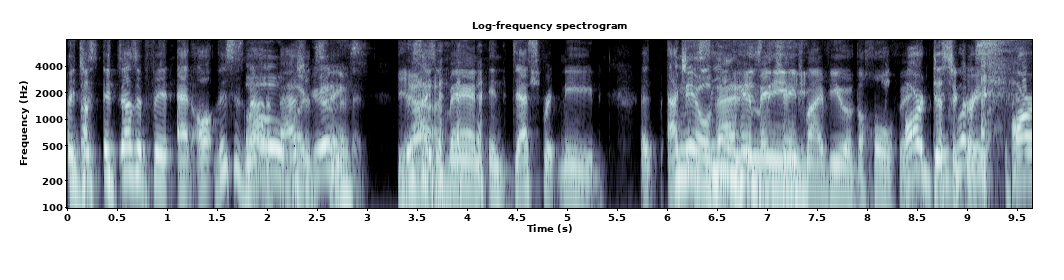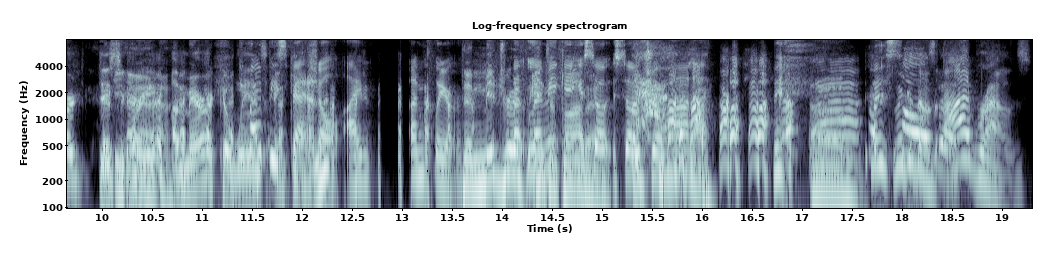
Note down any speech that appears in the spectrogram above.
It just it doesn't fit at all. This is not Oh, a fashion statement. Yeah. This is a man in desperate need. Actually, Kmele, seeing him may the- change my view of the whole thing. Hard I mean, a- disagree. Hard disagree. Yeah. America He wins might be again. special. I unclear. The midriff but let me get you. So, so Johanna, Oh, Look at those eyebrows.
